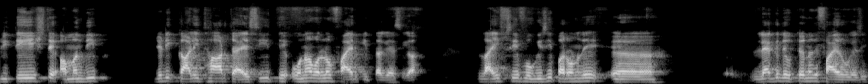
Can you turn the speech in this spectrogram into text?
ਰਿਤੇਸ਼ ਤੇ ਅਮਨਦੀਪ, ਜਿਹੜੀ ਕਾਲੀ ਥਾਰ ਚ ਆਏ ਸੀ ਤੇ ਉਹਨਾਂ ਵੱਲੋਂ ਫਾਇਰ ਕੀਤਾ ਗਿਆ ਸੀਗਾ। ਲਾਈਫ ਸੇਫ ਹੋ ਗਈ ਸੀ, ਪਰ ਉਹਨਾਂ ਦੇ ਲੈਗ ਦੇ ਉੱਤੇ ਉਹਨਾਂ ਦੇ ਫਾਇਰ ਹੋ ਗਏ ਸੀ।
